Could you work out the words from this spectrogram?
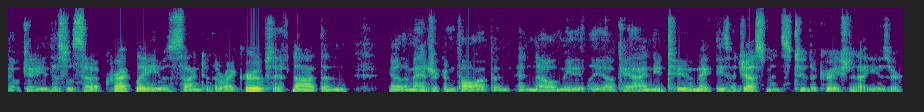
okay, this was set up correctly. He was assigned to the right groups. If not, then you know, the manager can follow up and, and know immediately, okay, I need to make these adjustments to the creation of that user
